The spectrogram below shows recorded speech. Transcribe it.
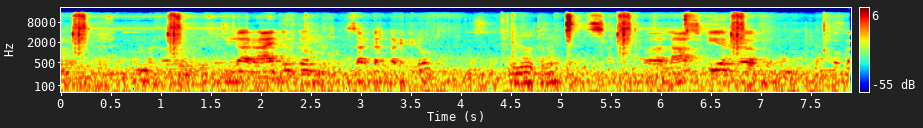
అనంతపురం జిల్లా రాయదుర్గం సర్కిల్ పరిధిలో లాస్ట్ ఇయర్ ఒక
